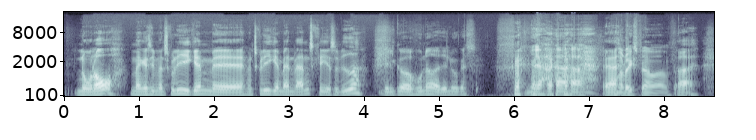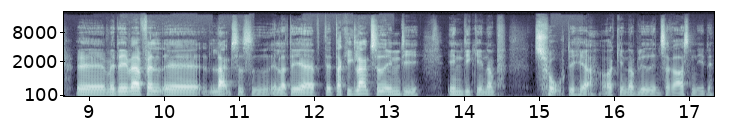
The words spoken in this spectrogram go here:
nogle år. Man kan sige, man skulle lige igennem, øh, man skulle lige igennem 2. verdenskrig og så videre. Hvilket århundrede er det, Lukas? ja, ja, må du ikke spørge mig om. Nej, øh, men det er i hvert fald øh, lang tid siden, eller det er, det, der gik lang tid, inden de, inden de genoptog det her, og genoplevede interessen i det.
